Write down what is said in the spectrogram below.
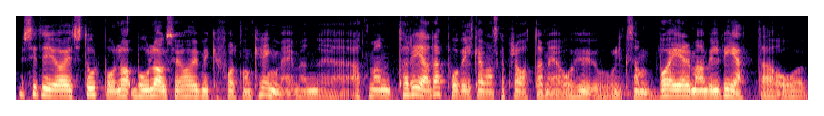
Nu sitter jag i ett stort bolag så jag har ju mycket folk omkring mig men eh, att man tar reda på vilka man ska prata med och, hur, och liksom, vad är det man vill veta och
